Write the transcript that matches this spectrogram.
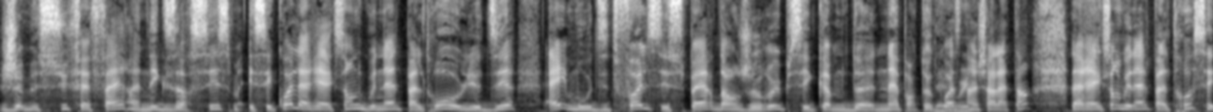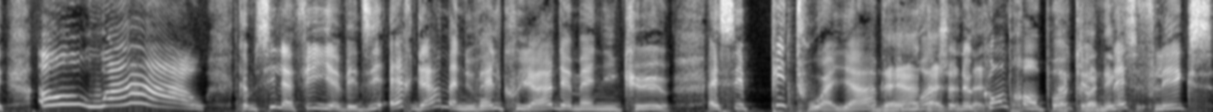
je me suis fait faire un exorcisme." Et c'est quoi la réaction de Gwyneth Paltrow au lieu de dire "Hey maudite folle, c'est super dangereux puis c'est comme de n'importe quoi, Ben c'est oui. un charlatan." La réaction de Gwyneth Paltrow c'est "Oh wow!" Comme si la fille avait dit "Hey, regarde ma nouvelle couleur de manicure." Et c'est pitoyable. Et moi je ne comprends pas que Netflix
